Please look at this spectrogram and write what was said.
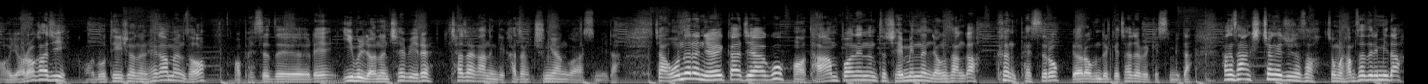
어, 여러 가지 어, 로테이션을 해가면서 어, 베스들의 입을 여는 채비를 찾아가는 게 가장 중요한 것 같습니다. 자 오늘은 여기까지 하고 어, 다음번에는 더 재밌는 영상과 큰 베스로 여러분들께 찾아뵙겠습니다. 항상 시청해주셔서 정말 감사드립니다.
